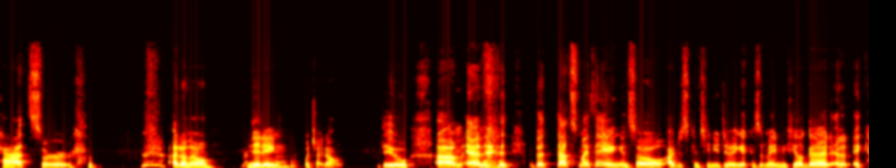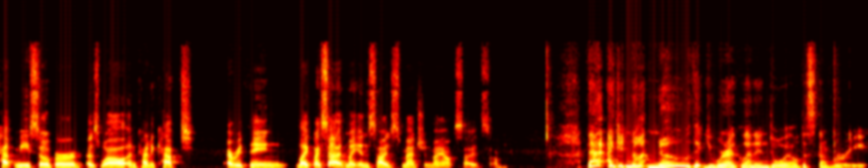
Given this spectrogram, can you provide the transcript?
cats or I don't know, knitting, which I don't do. Um, and but that's my thing, and so I just continue doing it because it made me feel good, and it, it kept me sober as well, and kind of kept everything like I said, my insides matching my outsides. So That I did not know that you were a Glennon Doyle discovery.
